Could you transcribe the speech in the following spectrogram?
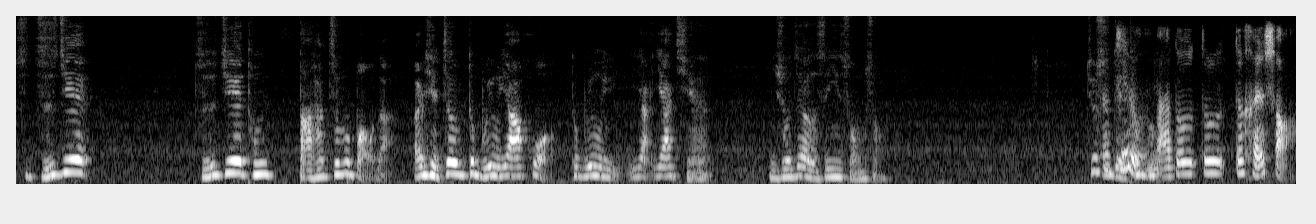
是直接直接通打他支付宝的，而且这都不用压货，都不用压压钱，你说这样的生意爽不爽？就是这种吧，都都都很少。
